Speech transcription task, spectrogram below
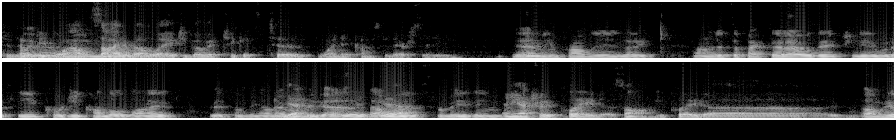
to tell Yeah, people outside of uh, LA to go get tickets to when it comes to their city. Yeah, I mean, probably like I don't know, just the fact that I was actually able to see Koji Kondo live is something I'll never yeah, forget. Played, that yeah. was amazing. And he actually played a song. He played uh Um, he,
